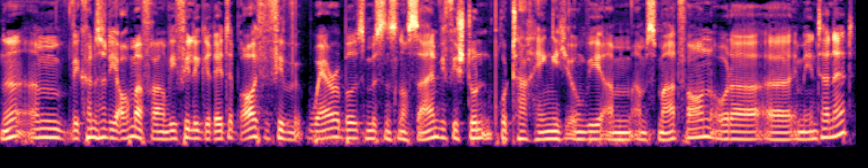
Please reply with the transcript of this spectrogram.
Ne? Ähm, wir können uns natürlich auch mal fragen, wie viele Geräte brauche ich, wie viele Wearables müssen es noch sein, wie viele Stunden pro Tag hänge ich irgendwie am, am Smartphone oder äh, im Internet.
